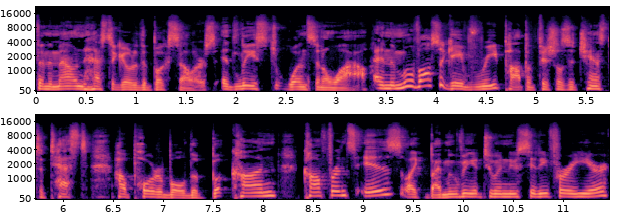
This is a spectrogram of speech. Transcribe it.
then the mountain has to go to the booksellers at least once in a while. And the move also gave Reed Pop officials a chance to test how portable the BookCon conference is, like by moving it to a new city for a year.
